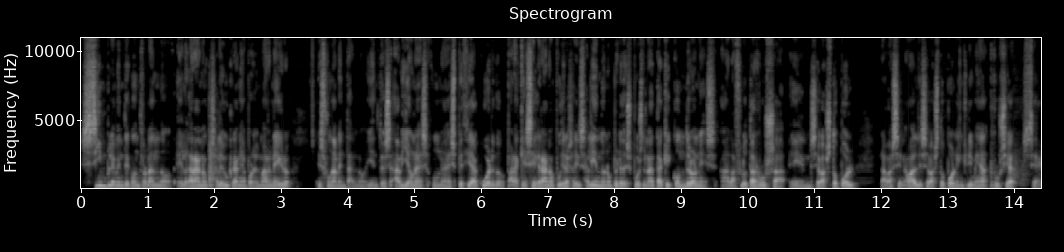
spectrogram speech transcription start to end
simplemente controlando el grano que sale de Ucrania por el Mar Negro, es fundamental, ¿no? Y entonces había una, una, especie de acuerdo para que ese grano pudiera salir saliendo, ¿no? Pero después de un ataque con drones a la flota rusa en Sebastopol, la base naval de Sebastopol en Crimea, Rusia se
